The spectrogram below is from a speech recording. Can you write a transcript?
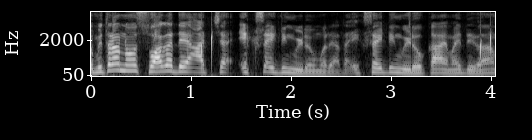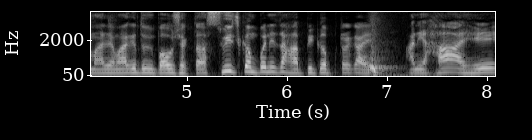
तर मित्रांनो स्वागत आहे आजच्या एक्साइटिंग व्हिडिओमध्ये आता एक्साइटिंग व्हिडिओ काय माहिती आहे का? माझ्या मागे तुम्ही पाहू शकता स्विच कंपनीचा हा पिकअप ट्रक आहे आणि हा आहे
